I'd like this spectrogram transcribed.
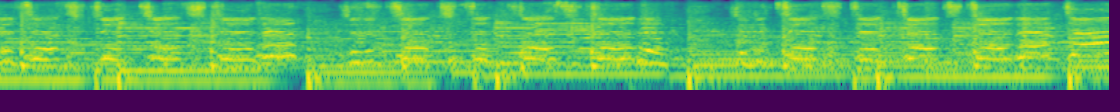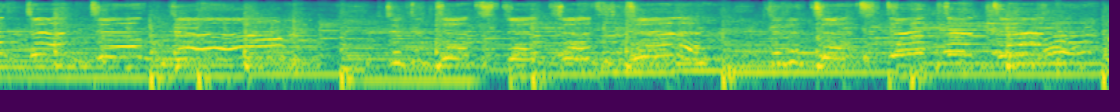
跟我来，迎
